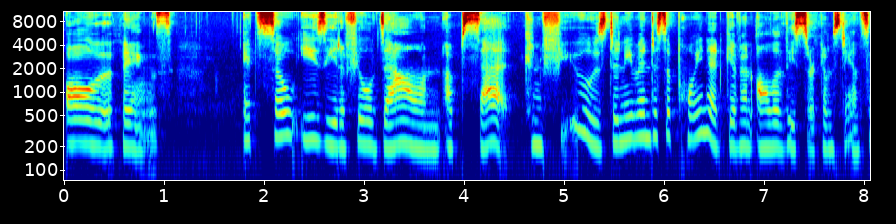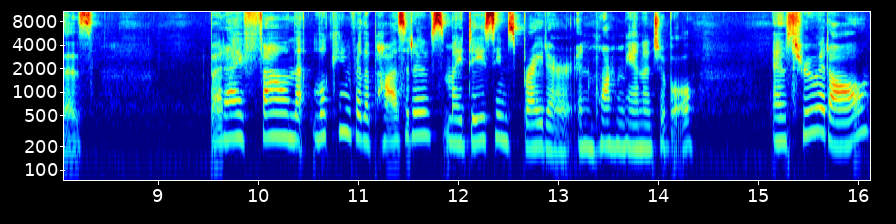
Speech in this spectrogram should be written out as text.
all the things. It's so easy to feel down, upset, confused, and even disappointed given all of these circumstances. But I found that looking for the positives, my day seems brighter and more manageable. And through it all,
